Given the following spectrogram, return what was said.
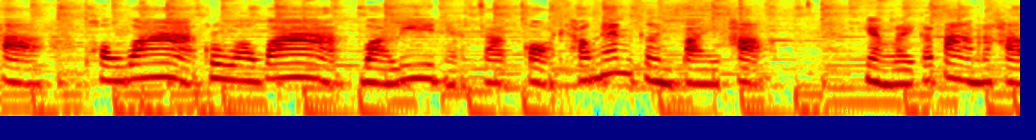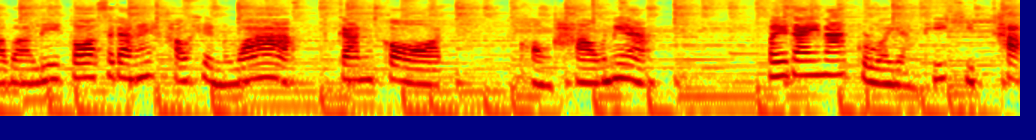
ค่ะ เพราะว่ากลัวว่าวาลี่เนี่ยจะกอดเขาแน่นเกินไปค่ะ อย่างไรก็ตามนะคะ วาลี่ก็แสดงให้เขาเห็นว่าการกอดของเขาเนี่ยไม่ได้น่ากลัวอย่างที่คิดค่ะ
